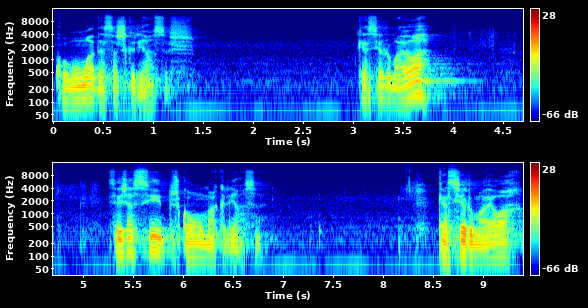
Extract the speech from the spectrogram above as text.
como uma dessas crianças, quer ser o maior? Seja simples como uma criança. Quer ser o maior?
